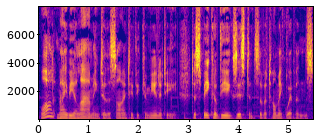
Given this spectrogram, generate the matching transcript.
While it may be alarming to the scientific community to speak of the existence of atomic weapons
